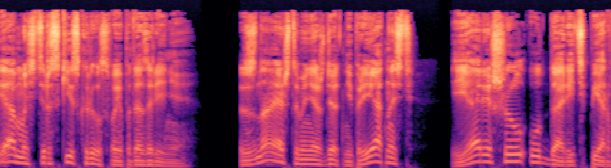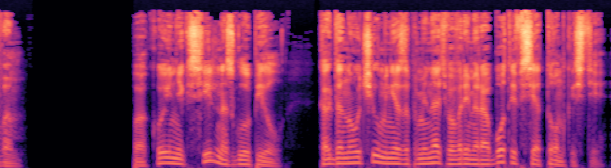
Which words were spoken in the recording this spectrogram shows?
Я мастерски скрыл свои подозрения. Зная, что меня ждет неприятность, я решил ударить первым. Покойник сильно сглупил, когда научил меня запоминать во время работы все тонкости.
